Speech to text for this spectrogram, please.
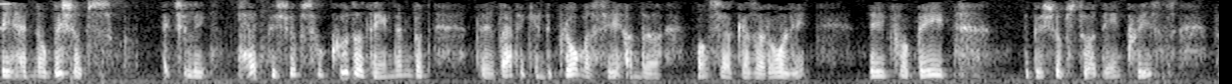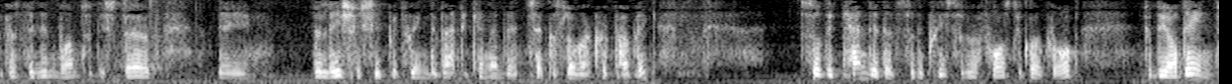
they had no bishops. Actually, had bishops who could ordain them, but the Vatican diplomacy under Monsignor Casaroli, they forbade the bishops to ordain priests because they didn't want to disturb the relationship between the Vatican and the Czechoslovak Republic. So the candidates to the priesthood were forced to go abroad to be ordained.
